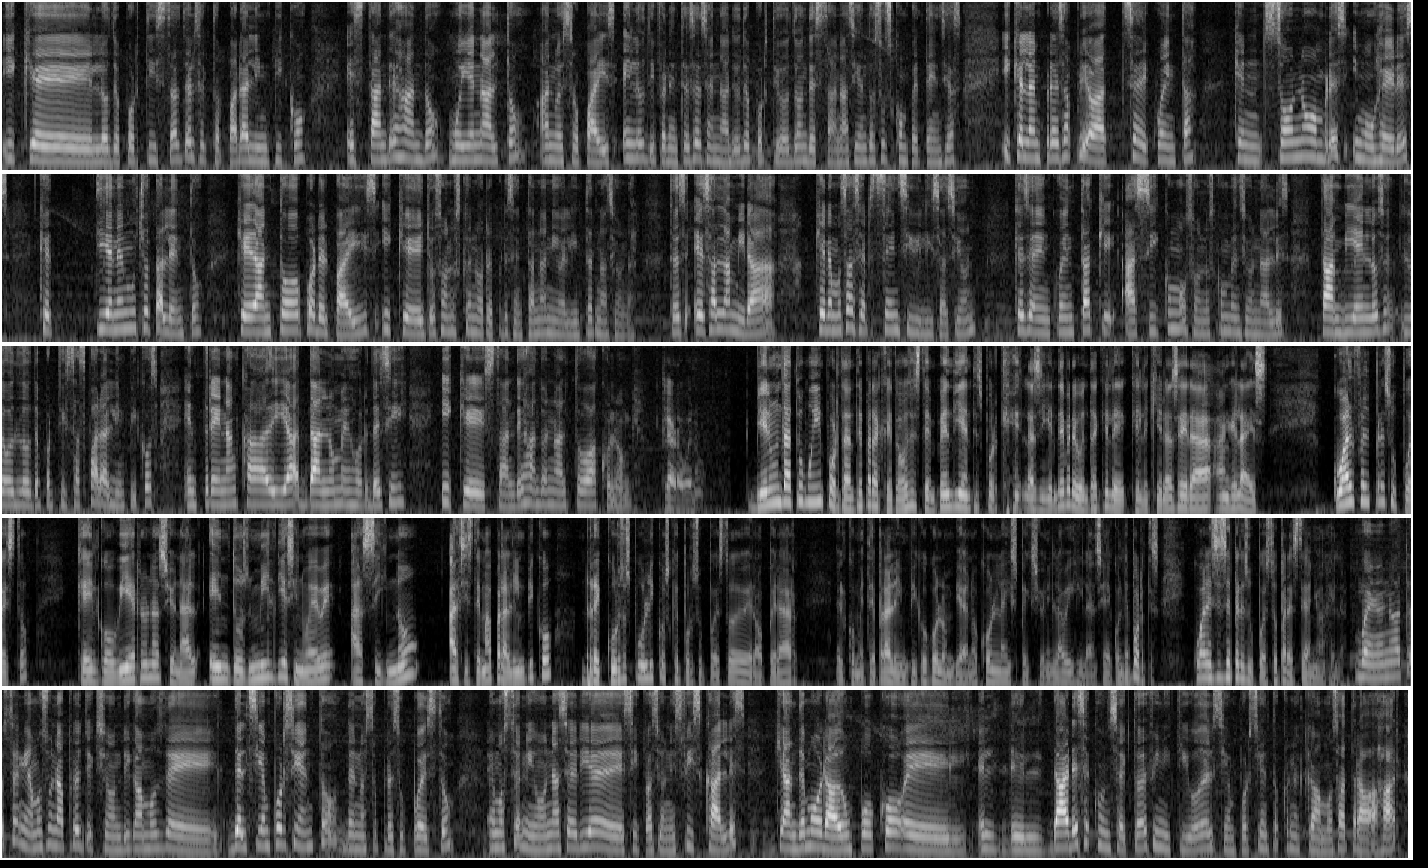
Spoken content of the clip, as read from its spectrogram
y que los deportistas del sector paralímpico están dejando muy en alto a nuestro país en los diferentes escenarios deportivos donde están haciendo sus competencias y que la empresa privada se dé cuenta que son hombres y mujeres que tienen mucho talento, que dan todo por el país y que ellos son los que nos representan a nivel internacional. Entonces esa es la mirada, queremos hacer sensibilización, que se den cuenta que así como son los convencionales, también los, los, deportistas paralímpicos entrenan cada día, dan lo mejor de sí y que están dejando en alto a Colombia. Claro, bueno, Viene un dato muy importante para que todos estén pendientes porque la siguiente pregunta que le, que le quiero hacer a Ángela es, ¿cuál fue el presupuesto que el gobierno nacional en 2019 asignó al sistema paralímpico recursos públicos que por supuesto deberá operar el Comité Paralímpico Colombiano con la inspección y la vigilancia de Coldeportes. ¿Cuál es ese presupuesto para este año, Ángela? Bueno, nosotros teníamos una proyección, digamos, de, del 100% de nuestro presupuesto. Hemos tenido una serie de situaciones fiscales que han demorado un poco el, el dar ese concepto definitivo del 100% con el que vamos a trabajar.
